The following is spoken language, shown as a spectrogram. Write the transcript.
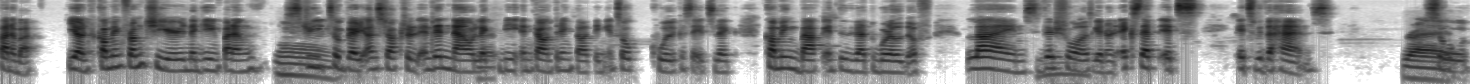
paano ba? Yun, coming from cheer, naging parang street, mm, so very unstructured. And then now, like, be encountering tutting, it's so cool because it's like coming back into that world of lines, Mm, visuals, ganun. Except it's it's with the hands. right. So,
